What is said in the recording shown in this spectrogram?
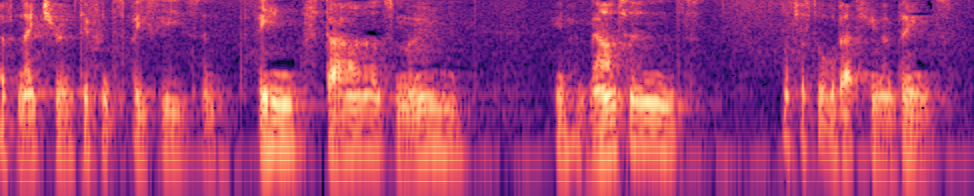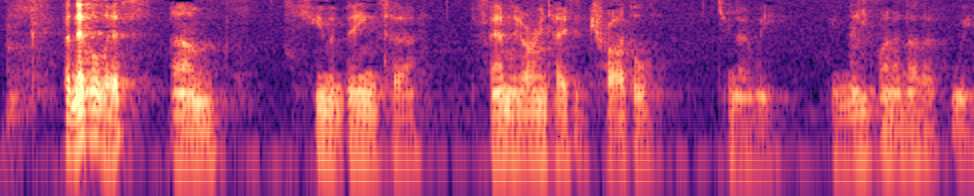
of nature, different species and things, stars, moon, you know, mountains, not just all about human beings. But nevertheless, um, human beings are family orientated, tribal. You know, we, we need one another, we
